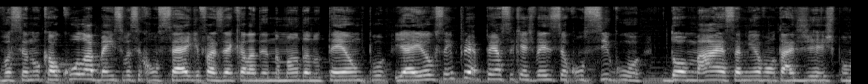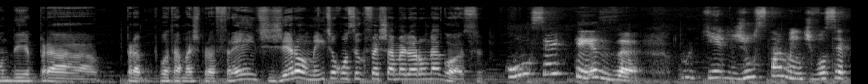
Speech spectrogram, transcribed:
Você não calcula bem se você consegue fazer aquela demanda no tempo. E aí eu sempre penso que às vezes se eu consigo domar essa minha vontade de responder para para botar mais para frente, geralmente eu consigo fechar melhor um negócio. Com certeza. Porque justamente você,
